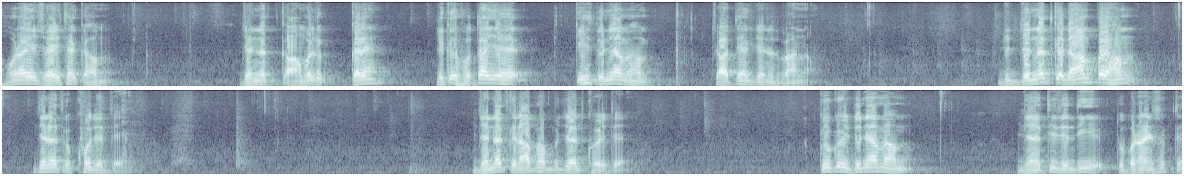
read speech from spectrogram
ہونا یہ چاہیے تھا کہ ہم جنت کا عمل کریں۔ لیکن ہوتا یہ ہے کہ اس دنیا میں ہم چاہتے ہیں کہ جنت بنانا۔ جو جنت کے نام پر ہم جنت کو کھو دیتے ہیں۔ جنت کے نام پر ہم جنت کھو دیتے ہیں۔ کیونکہ اس دنیا میں ہم جنتی زندگی تو بنا نہیں سکتے۔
